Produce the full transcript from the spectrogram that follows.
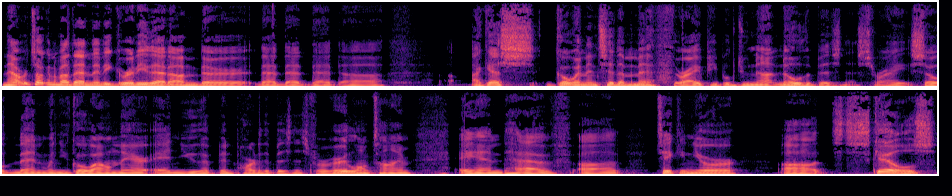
now we're talking about that nitty gritty, that under that that that uh, I guess going into the myth, right? People do not know the business, right? So then when you go out there and you have been part of the business for a very long time and have uh, taken your uh, skills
